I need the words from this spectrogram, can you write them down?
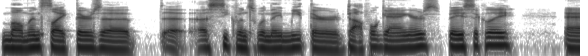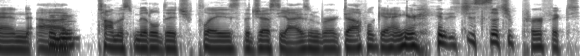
moments like there's a a, a sequence when they meet their doppelgangers basically and uh, Mhm. Thomas Middleditch plays the Jesse Eisenberg doppelganger and it's just such a perfect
